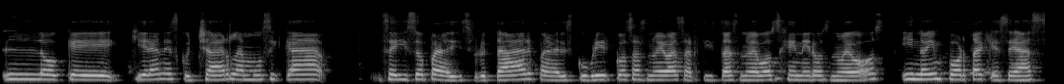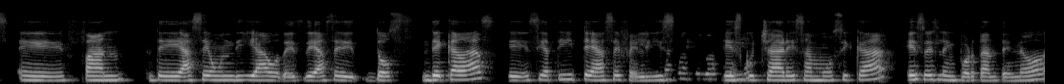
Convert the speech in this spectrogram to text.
lo que quieran escuchar. La música se hizo para disfrutar, para descubrir cosas nuevas, artistas nuevos, géneros nuevos. Y no importa que seas eh, fan de hace un día o desde hace dos décadas, eh, si a ti te hace feliz escuchar esa música, eso es lo importante, ¿no?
